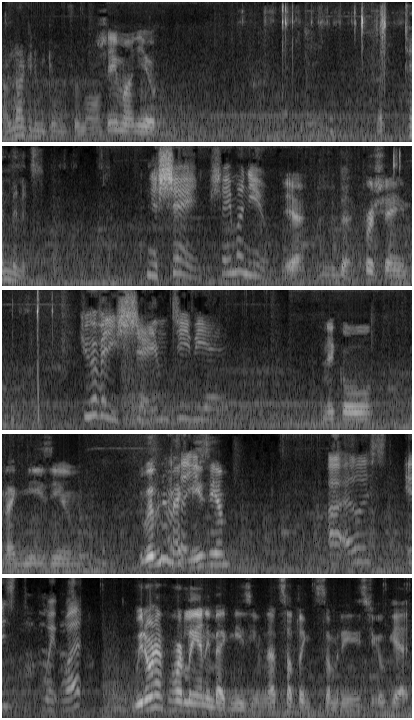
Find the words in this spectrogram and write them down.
I'm not gonna be going for long. Shame on you. Like ten minutes. Yeah, shame. Shame on you. Yeah, I'll be back. for shame. Do you have any shame, TBA? Nickel, magnesium. Do we have any I thought you- magnesium? Uh, at least is. Wait, what? We don't have hardly any magnesium. That's something somebody needs to go get.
